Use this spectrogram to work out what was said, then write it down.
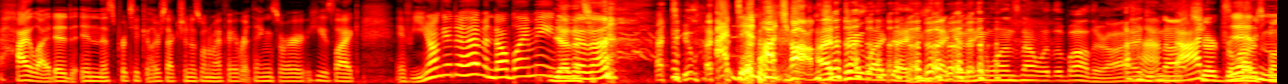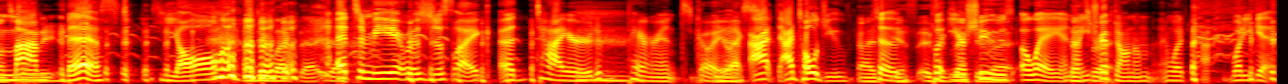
highlighted in this particular section is one of my favorite things where he's like, if you don't get to heaven, don't blame me. Yeah, because that's- I, I do like I did my job. I do like that. He's like, if anyone's not with the Father, I did Uh-huh. not I shirk from my did responsibility. my best, y'all. I do like that. Yeah. And to me, it was just like a tired parent going Yes. like, "I, I told you I- to yes, put your shoes right. away, and now you tripped right. on them. And what what do you get?"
